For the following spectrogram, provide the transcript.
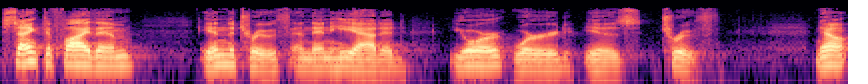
sanctify them in the truth. And then he added, Your word is truth. Now,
